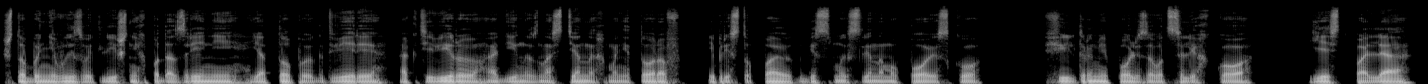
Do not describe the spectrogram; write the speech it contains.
Чтобы не вызвать лишних подозрений, я топаю к двери, активирую один из настенных мониторов и приступаю к бессмысленному поиску. Фильтрами пользоваться легко. Есть поля,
